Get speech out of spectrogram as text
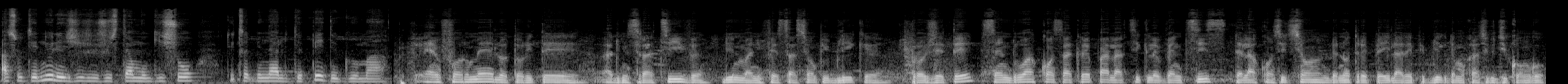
a soutenu le juge Justin Mugisho tribunal de paix de Goma. Informer l'autorité administrative d'une manifestation publique projetée, c'est un droit consacré par l'article 26 de la Constitution de notre pays, la République démocratique du Congo.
